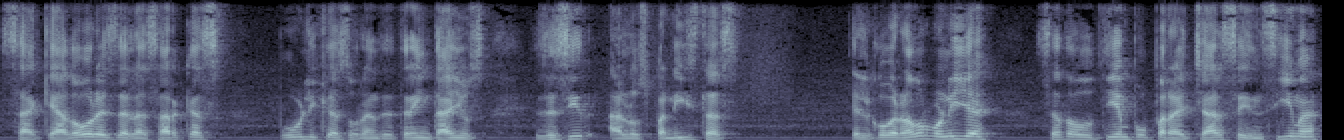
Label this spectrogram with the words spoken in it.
saqueadores de las arcas públicas durante 30 años, es decir, a los panistas. El gobernador Bonilla se ha dado tiempo para echarse encima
